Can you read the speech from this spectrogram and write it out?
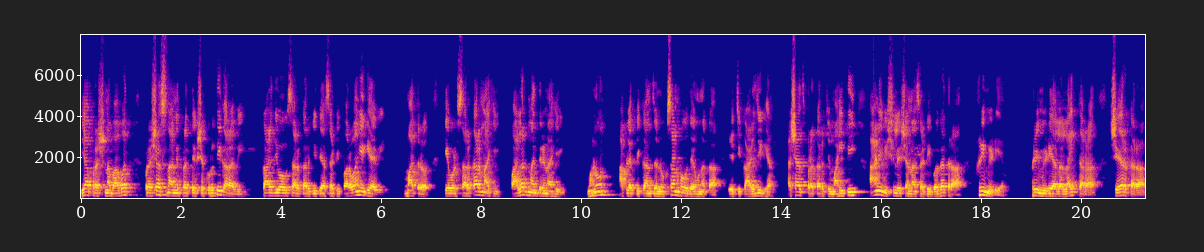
या प्रश्नाबाबत प्रशासनाने प्रत्यक्ष कृती करावी. काळजीवाहू सरकारची त्यासाठी परवानगी घ्यावी. मात्र केवळ सरकार नाही पालकमंत्री नाही म्हणून आपल्या पिकांचं नुकसान होऊ देऊ नका याची काळजी घ्या. अशाच प्रकारची माहिती आणि विश्लेषणासाठी बघत राहा फ्री मीडिया. फ्री मीडियाला लाईक करा शेअर करा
